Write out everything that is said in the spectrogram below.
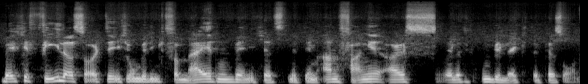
welche Fehler sollte ich unbedingt vermeiden, wenn ich jetzt mit mit dem anfange als relativ unbeleckte Person.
